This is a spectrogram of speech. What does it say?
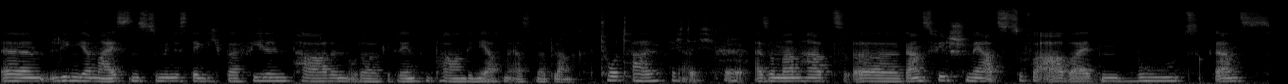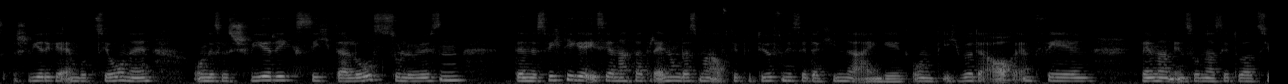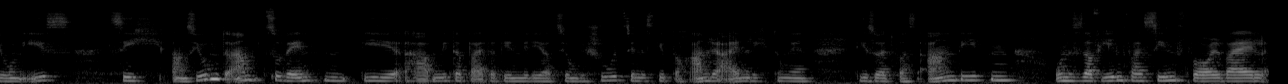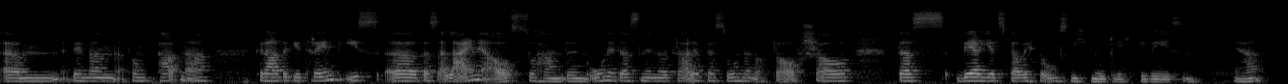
äh, liegen ja meistens, zumindest denke ich bei vielen Paaren oder getrennten Paaren, die Nerven erstmal blank. Total, richtig. Ja. Also man hat äh, ganz viel Schmerz zu verarbeiten, Wut, ganz schwierige Emotionen und es ist schwierig, sich da loszulösen, denn das Wichtige ist ja nach der Trennung, dass man auf die Bedürfnisse der Kinder eingeht. Und ich würde auch empfehlen, wenn man in so einer Situation ist, sich ans Jugendamt zu wenden. Die haben Mitarbeiter, die in Mediation geschult sind. Es gibt auch andere Einrichtungen, die so etwas anbieten. Und es ist auf jeden Fall sinnvoll, weil ähm, wenn man vom Partner gerade getrennt ist, äh, das alleine auszuhandeln, ohne dass eine neutrale Person da noch drauf schaut, das wäre jetzt, glaube ich, bei uns nicht möglich gewesen. Ja.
